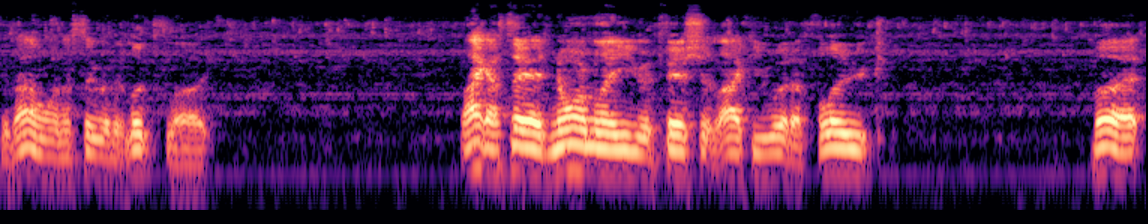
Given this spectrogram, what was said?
Because I want to see what it looks like. Like I said, normally you would fish it like you would a fluke. But,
